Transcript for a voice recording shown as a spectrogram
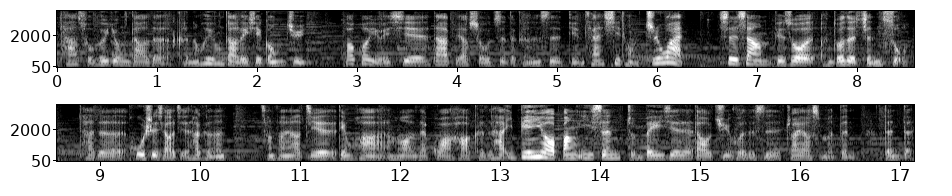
它所会用到的、可能会用到的一些工具，包括有一些大家比较熟知的，可能是点餐系统之外，事实上，比如说很多的诊所，他的护士小姐她可能常常要接电话，然后再挂号，可是她一边又要帮医生准备一些道具或者是抓药什么等等等。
